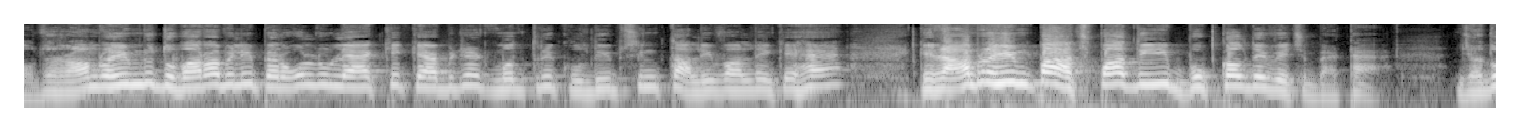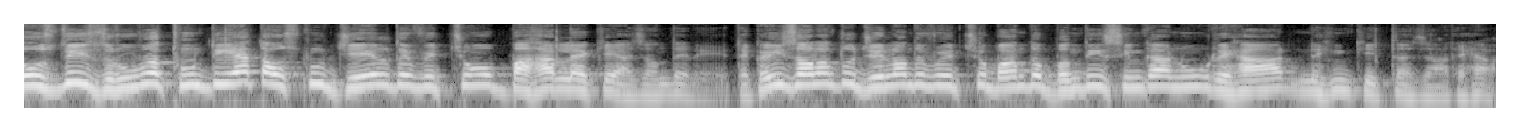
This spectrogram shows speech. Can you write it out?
ਤਾਂ ਉਧਰ ਰਾਮ ਰਹੀਮ ਨੂੰ ਦੁਬਾਰਾ ਮਿਲੀ ਪੈਰੋਲ ਨੂੰ ਲੈ ਕੇ ਕੈਬਨਿਟ ਮੰਤਰੀ ਕੁਲਦੀਪ ਸਿੰਘ ਧਾਲੀਵਾਲ ਨੇ ਕਿਹਾ ਕਿ ਰਾਮ ਰਹੀਮ ਭਾਜਪਾ ਦੀ ਬੁੱਕਲ ਦੇ ਵਿੱਚ ਬੈਠਾ ਹੈ। ਜਦੋਂ ਉਸ ਦੀ ਜ਼ਰੂਰਤ ਹੁੰਦੀ ਹੈ ਤਾਂ ਉਸ ਨੂੰ ਜੇਲ੍ਹ ਦੇ ਵਿੱਚੋਂ ਬਾਹਰ ਲੈ ਕੇ ਆ ਜਾਂਦੇ ਨੇ ਤੇ ਕਈ ਸਾਲਾਂ ਤੋਂ ਜੇਲ੍ਹਾਂ ਦੇ ਵਿੱਚ ਬੰਦ ਬੰਦੀ ਸਿੰਘਾਂ ਨੂੰ ਰਿਹਾ ਨਹੀਂ ਕੀਤਾ ਜਾ ਰਿਹਾ।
